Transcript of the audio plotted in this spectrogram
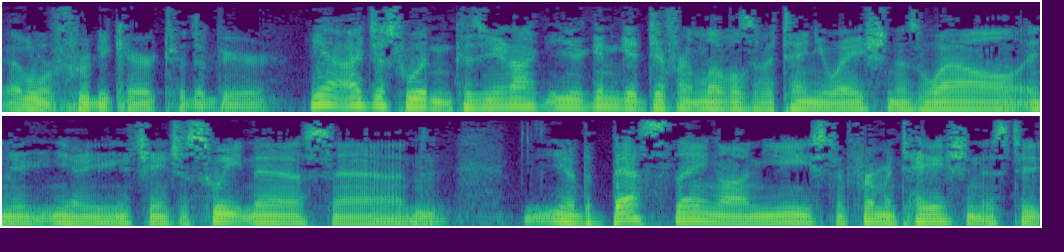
a more fruity character to the beer. Yeah, I just wouldn't because you're not you're going to get different levels of attenuation as well, and you you know you can change the sweetness and mm-hmm. you know the best thing on yeast and fermentation is to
